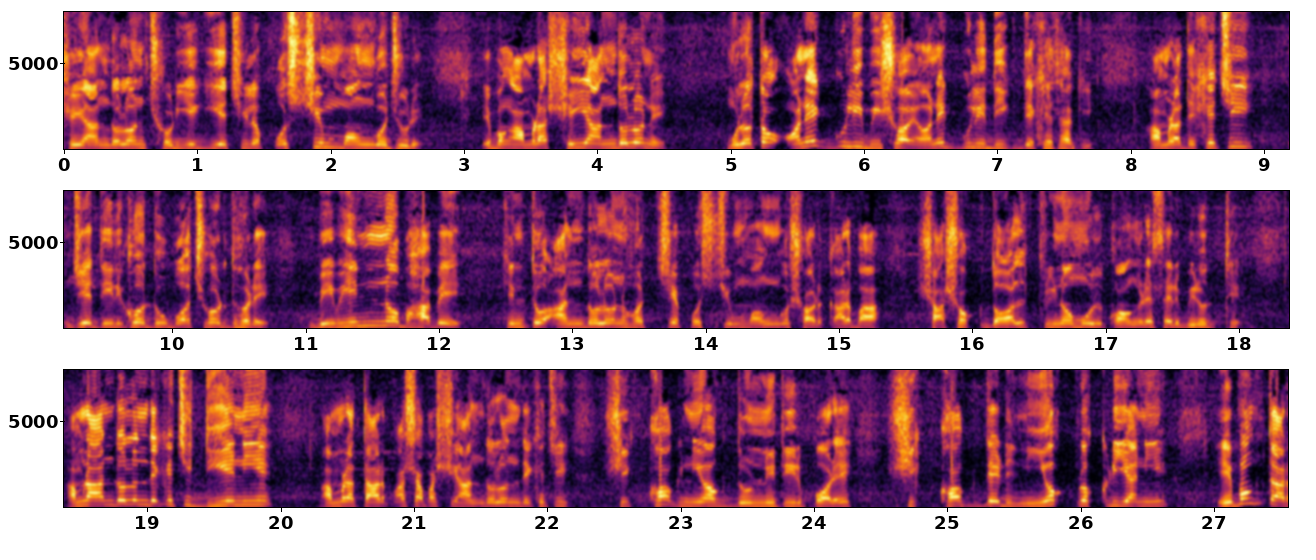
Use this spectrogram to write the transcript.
সেই আন্দোলন ছড়িয়ে গিয়েছিল পশ্চিমবঙ্গ জুড়ে। এবং আমরা সেই আন্দোলনে মূলত অনেকগুলি বিষয়, অনেকগুলি দিক দেখে থাকি। আমরা দেখেছি যে দীর্ঘ দু বছর ধরে বিভিন্নভাবে কিন্তু আন্দোলন হচ্ছে পশ্চিমবঙ্গ সরকার বা শাসক দল তৃণমূল কংগ্রেসের বিরুদ্ধে। আমরা আন্দোলন দেখেছি ডিএ নিয়ে, আমরা তার পাশাপাশি আন্দোলন দেখেছি শিক্ষক নিয়োগ দুর্নীতির পরে, শিক্ষকদের নিয়োগ প্রক্রিয়া নিয়ে এবং তার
